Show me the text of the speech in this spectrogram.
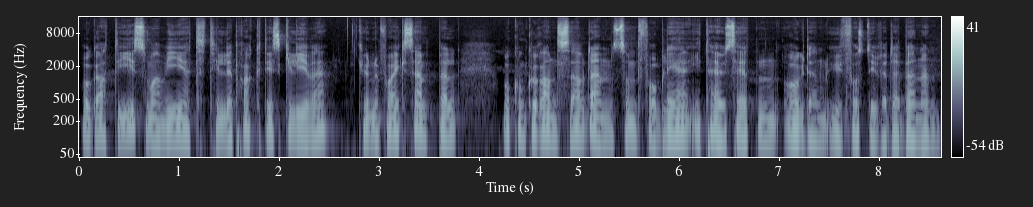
og at de som var viet til det praktiske livet, kunne få eksempel og konkurranse av dem som forble i tausheten og den uforstyrrede bønnen.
